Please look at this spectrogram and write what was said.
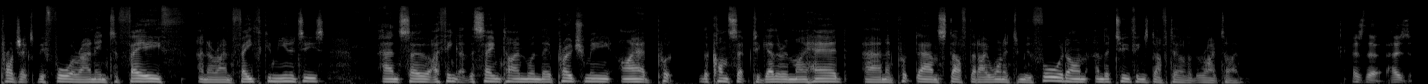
projects before around interfaith and around faith communities, and so I think at the same time when they approached me, I had put the concept together in my head and had put down stuff that I wanted to move forward on, and the two things dovetailed at the right time. has the has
